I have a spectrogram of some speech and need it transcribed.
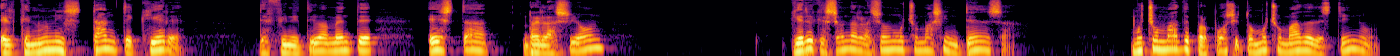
el que en un instante quiere definitivamente esta relación, quiere que sea una relación mucho más intensa, mucho más de propósito, mucho más de destino.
